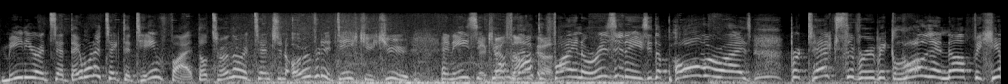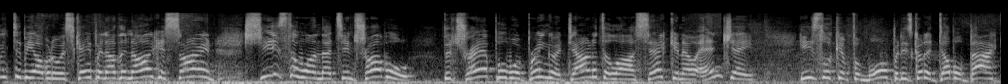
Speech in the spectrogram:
Meteor and said they want to take the team fight. They'll turn their attention over to DQQ. An easy They kill for them to find, or is it easy? The Pulverize protects the Rubik long enough for him to be able to escape. Another Naga Siren. She's the one that's in trouble. The trample will bring her down at the last second. Now NJ, he's looking for more, but he's got to double back.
